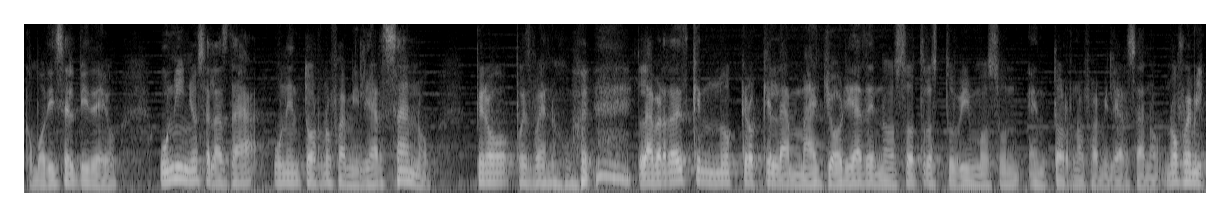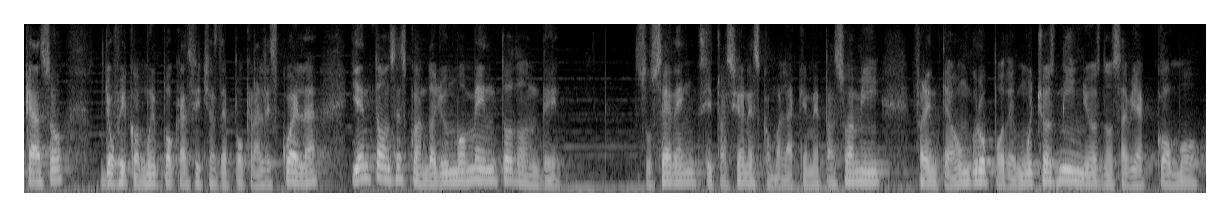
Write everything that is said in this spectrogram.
como dice el video, un niño se las da un entorno familiar sano pero pues bueno, la verdad es que no creo que la mayoría de nosotros tuvimos un entorno familiar sano. No fue mi caso, yo fui con muy pocas fichas de póker a la escuela y entonces cuando hay un momento donde suceden situaciones como la que me pasó a mí, frente a un grupo de muchos niños, no sabía cómo,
